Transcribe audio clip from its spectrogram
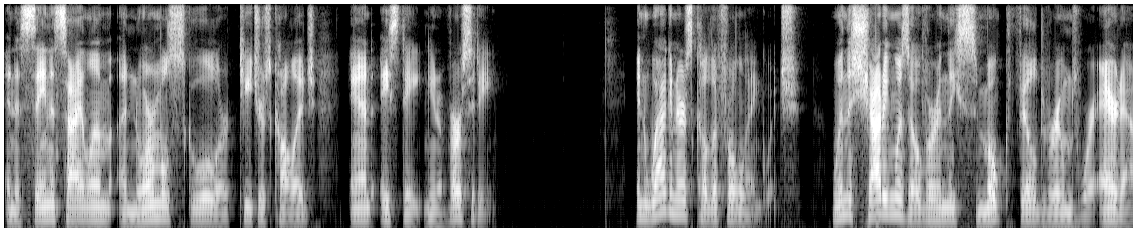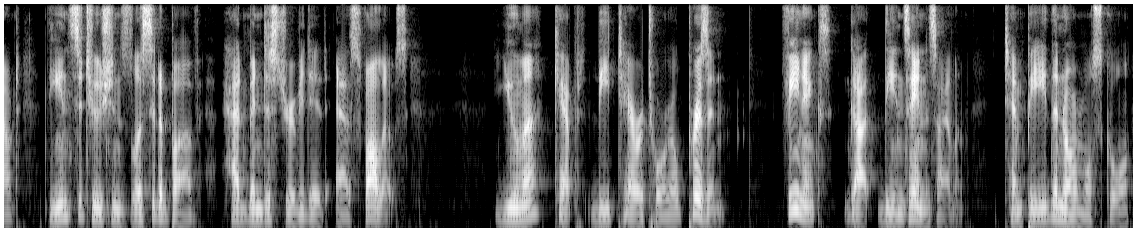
an insane asylum, a normal school or teacher's college, and a state university. In Wagoner's colorful language, when the shouting was over and the smoke filled rooms were aired out, the institutions listed above had been distributed as follows. Yuma kept the territorial prison, Phoenix got the insane asylum, Tempe the normal school,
